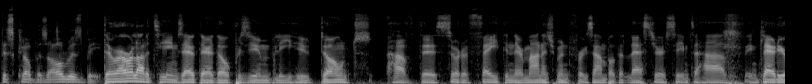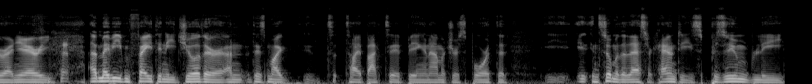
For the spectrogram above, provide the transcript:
this club has always been. There are a lot of teams out there, though, presumably, who don't have the sort of faith in their management, for example, that Leicester seem to have in Claudio Ranieri, and maybe even faith in each other. And this might t- tie back to it being an amateur sport that in some of the lesser counties, presumably.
